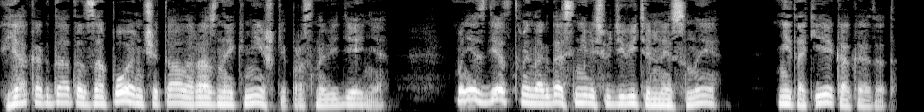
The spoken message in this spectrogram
Я когда-то за поем читала разные книжки про сновидения. Мне с детства иногда снились удивительные сны, не такие, как этот,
